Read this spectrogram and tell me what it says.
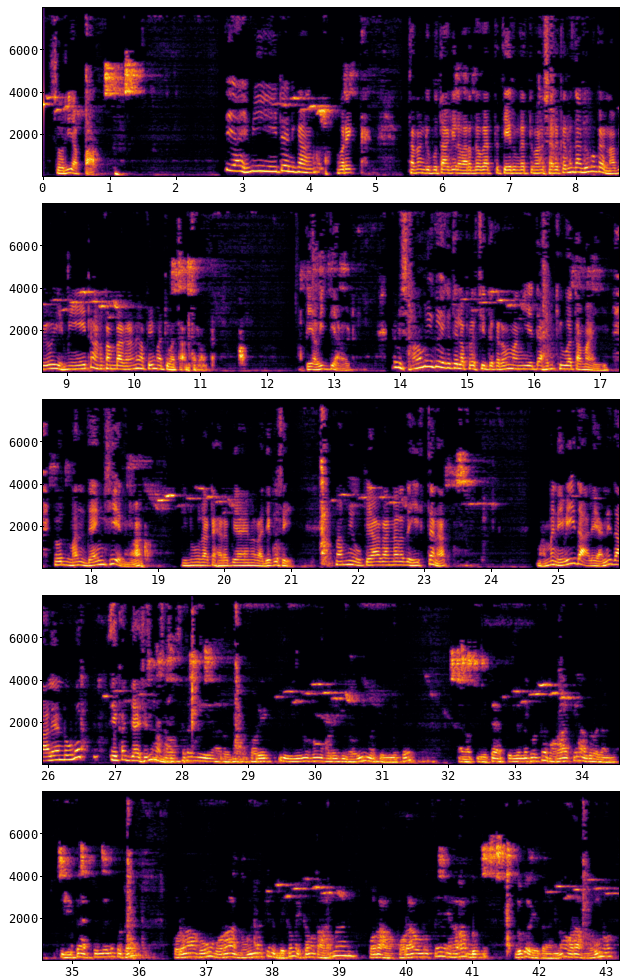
සෝරි අප්පා. ඉතින් එහිමීට නිකන් හොරෙක් තමන්ගේ පුතා කියලා වරදවගත්ත තේරුම් ගත්ත මනුස්සයර කරන දඬුවම කරනවා. අපි ඔය එහිමීට අනුකම්පා කරන්නේ අපේ මතිමතාන්තරවලට. අපේ අවිද්‍යාවට. අපි සාමූහික එකතුලා ප්‍රසිද්ධ කරමු මම ඊයේ දහම් කිව්වා තමයි. නමුත් මම දැන් කියනවා දිනෝරට හැරපියා යන රජකුසේ මම මේ උපයා ගන්නලද හිස්තනක් මම නෙවෙයි දාලා යන්නේ දාලා යන්න උනොත් ඒකත් ජයසිරි මම. අවසරයි අර හොරෙක් වීම හෝ හොරෙක් නොවීම කියලට අපි ඒක ඇතුල් වෙනකොට හොරා කියන අඳුර ගන්න. ඒක ඇතුල් වෙනකොට හොරා හෝ හොරා නොවන කියන දෙකම එකම කාරණානේ. හොරා හොරා වුණොත් මේ හරා දුක දුක වේදනා හොරා නොවුනොත්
